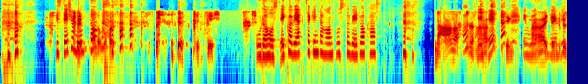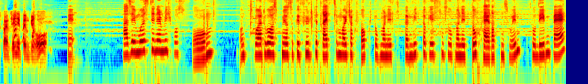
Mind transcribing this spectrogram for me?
Bist du eh schon munter? Witzig. Oder hast du eh kein Werkzeug in der Hand, wo du der Wedwag hast? Na, Okay. na, ich denke, Ich na, wusste ich denke, du bist beim Philipp im Büro. Also ich muss dich nämlich was fragen. Und zwar, du hast mir so gefühlte 13 Mal schon gefragt, ob wir nicht beim Mittagessen, so ob wir nicht doch heiraten sollen, so nebenbei.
